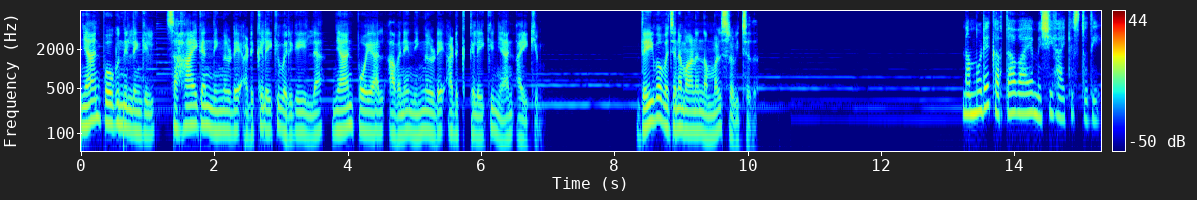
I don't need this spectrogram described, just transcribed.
ഞാൻ പോകുന്നില്ലെങ്കിൽ സഹായകൻ നിങ്ങളുടെ അടുക്കലേക്ക് വരികയില്ല. ഞാൻ പോയാൽ അവനെ നിങ്ങളുടെ അടുക്കലേക്ക് ഞാൻ അയക്കും. ദൈവവചനമാണ് നമ്മൾ ശ്രവിച്ചത്. നമ്മുടെ കർത്താവായ മിഷിഹായ്ക്ക് സ്തുതി.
